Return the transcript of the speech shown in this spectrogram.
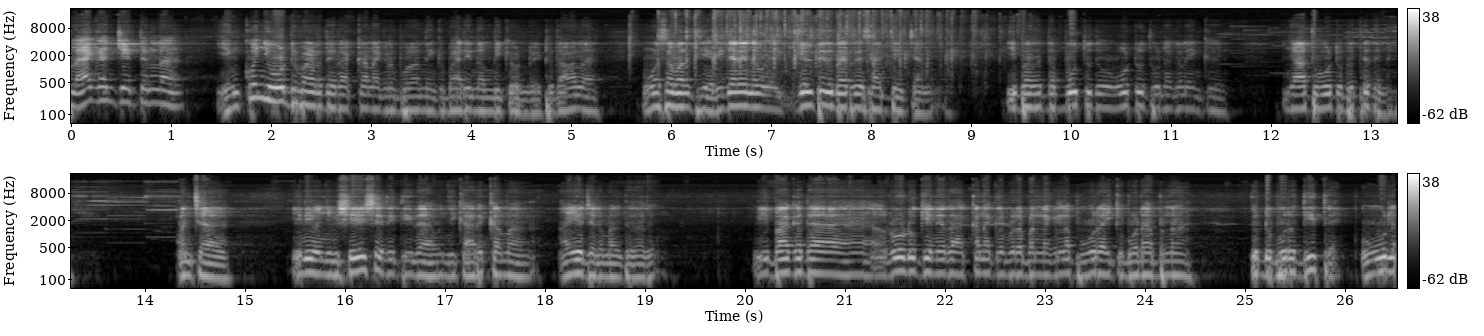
ಫ್ಲಾಗ್ ಅಂಚೆ ಇತ್ತಲ್ಲ ಎಂಕೊಂಜಿ ಓಟು ಮಾಡ್ದೆ ಅಕ್ಕನಗರ ಪೂರ ನಿಂಗೆ ಭಾರಿ ನಂಬಿಕೆ ಉಂಡು ಇಟ್ಟು ದಾಲ ಮೋಸ ಮಲ್ತಿಯ ನಿಜಾನ ಗೆಲ್ತಿದ್ ಬರ್ರೆ ಸಾಧ್ಯ ಹೆಚ್ಚಾನ ಈ ಬರದ ಬೂತದ ಓಟು ತೂನಗಳ ಇಂಕ ಜಾತು ಓಟು ಬರ್ತದೇನೆ ಅಂಚ ಇನಿ ಒಂದು ವಿಶೇಷ ರೀತಿಯ ಒಂದು ಕಾರ್ಯಕ್ರಮ ಆಯೋಜನೆ ಮಾಡ್ತಿದ್ದಾರೆ. ಈ ಭಾಗದ ರೋಡು ಕೆನೆರ ಅಕ್ಕನಕ ಪೂರ ಬಣ್ಣಗೆಲ್ಲ ಪೂರ ಐಕಿ ಬೋಡಾಪನ ದುಡ್ಡು ಪೂರ ದೀತ್ರೆ. ಊಲ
